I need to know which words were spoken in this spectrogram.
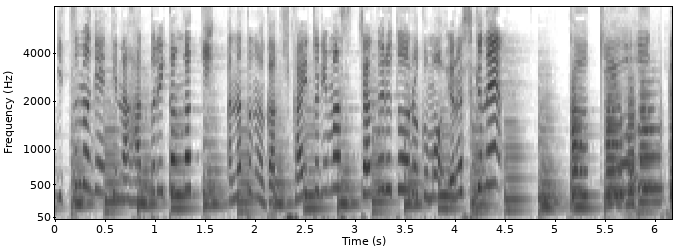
いつも元気な服部管楽器あなたの楽器買い取ります。チャンネル登録もよろしくね。楽器を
